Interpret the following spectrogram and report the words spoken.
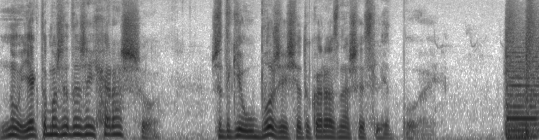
ну, як то може, навіть і хорошо, що таке у Боже, що тільки раз на 6 лет буває.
